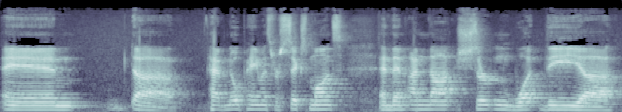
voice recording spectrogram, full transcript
and uh, have no payments for six months. And then I'm not certain what the uh,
